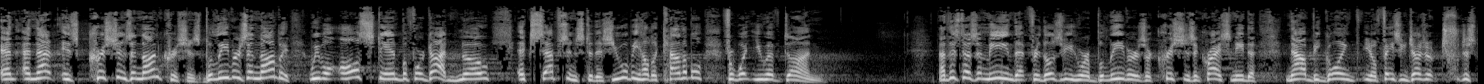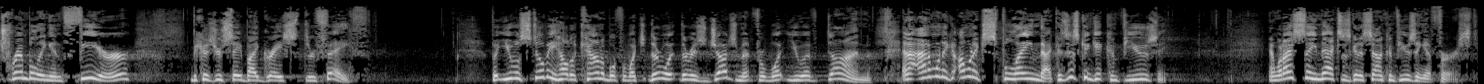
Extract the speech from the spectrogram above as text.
And, and that is Christians and non Christians, believers and non believers. We will all stand before God. No exceptions to this. You will be held accountable for what you have done. Now, this doesn't mean that for those of you who are believers or Christians in Christ, you need to now be going, you know, facing judgment, tr- just trembling in fear because you're saved by grace through faith. But you will still be held accountable for what you, there, there is judgment for what you have done. And I, I want to, I want to explain that because this can get confusing. And what I say next is going to sound confusing at first.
